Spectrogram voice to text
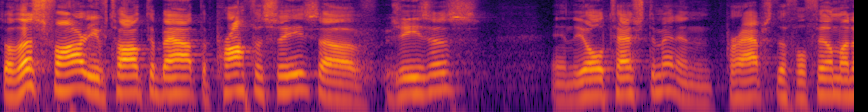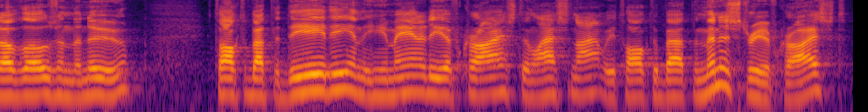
So, thus far, you've talked about the prophecies of Jesus in the Old Testament and perhaps the fulfillment of those in the New. Talked about the deity and the humanity of Christ, and last night we talked about the ministry of Christ.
